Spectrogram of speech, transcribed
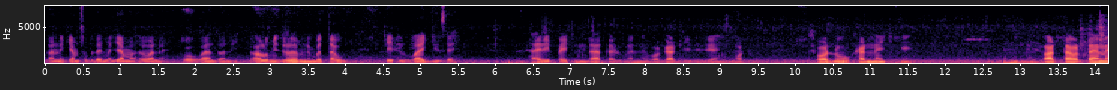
તો અને કેમ છો બધા? મજામાં છો ને તો વાંધો નહીં. તો હાલો મિત્રો તમને બતાવું કેટલું વાગ્યું છે. સારી પેટની દાંતડું હે ને વગાડી દીધી છે, અહીં મોટું. છોડું ઉખાડ નાખી. વાળતા વાળતા ને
